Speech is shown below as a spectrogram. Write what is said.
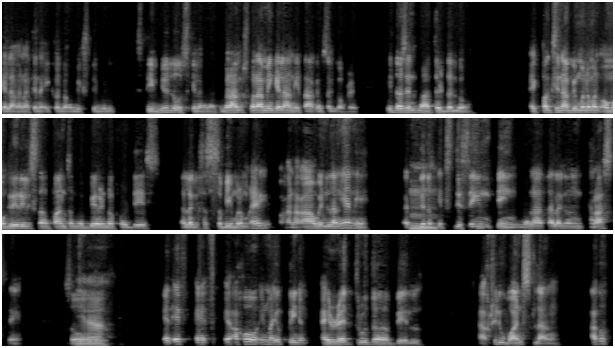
kailangan natin ng economic stimul- stimulus kailangan natin maraming maraming kailangan itakal sa government it doesn't matter the law. Eh, pag sinabi mo naman, oh, magre-release ng funds ang gobyerno for this, talaga sasabihin mo naman, eh, baka nakawin lang yan eh. At Mm. ganun, it's the same thing. Wala talagang trust eh. So, Yeah. and if, if, eh, ako, in my opinion, I read through the bill, actually once lang, ako,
